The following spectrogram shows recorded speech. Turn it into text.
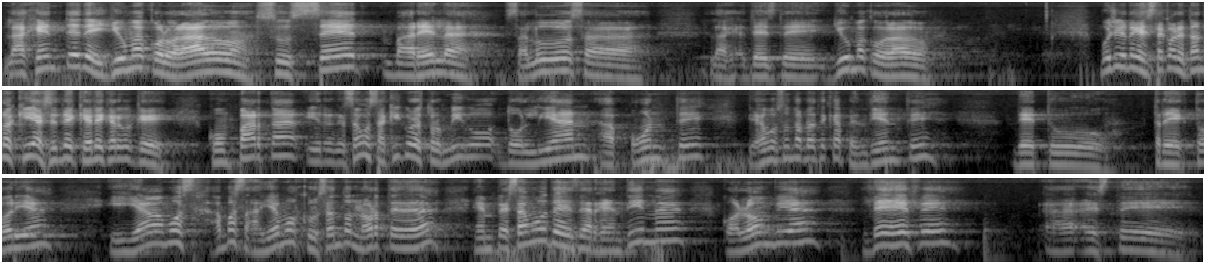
La gente de Yuma, Colorado, Suset Varela, saludos a la- desde Yuma, Colorado. Mucha gente que se está conectando aquí, así de que le cargo que compartan y regresamos aquí con nuestro amigo Dolian Aponte. Dejamos una plática pendiente de tu trayectoria y ya vamos, vamos, ya vamos cruzando el norte, ¿verdad? Empezamos desde Argentina, Colombia, DF, ah, este...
